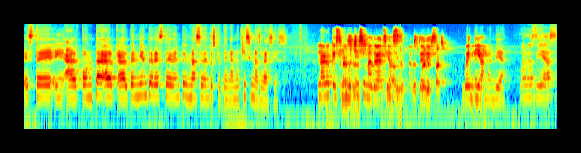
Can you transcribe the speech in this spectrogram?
esté eh, al, contar, al, pendiente de este evento y más eventos que tengan. Muchísimas gracias. Claro que sí, muchísimas gracias a ustedes. Buen día. Buen día. Buenos días.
